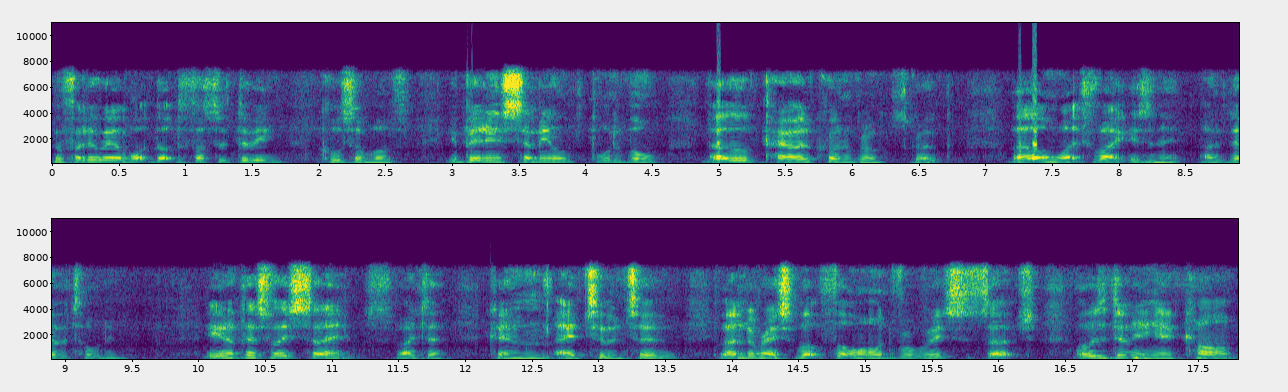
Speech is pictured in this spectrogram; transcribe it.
You're fully aware of what Dr. Foster was doing? Of course I was. You're building a semi-portable, low-powered chronoscope. Well, that's right, isn't it? I've never told him. Even a classified science writer can add two and two. You're under arrest. What for? His research. I wasn't doing it. Can't.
